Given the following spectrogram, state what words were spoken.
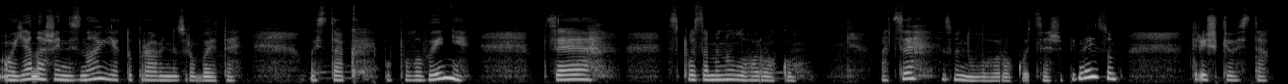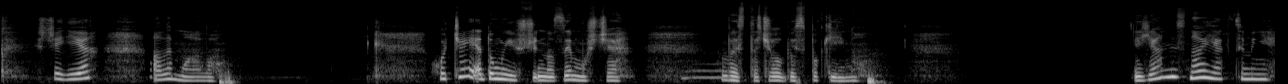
ой, я навіть не знаю, як то правильно зробити. ось так по половині. Це з позаминулого року. А це з минулого року. Це ще під низом. Трішки ось так ще є, але мало. Хоча я думаю, що на зиму ще вистачило би спокійно. Я не знаю, як це мені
